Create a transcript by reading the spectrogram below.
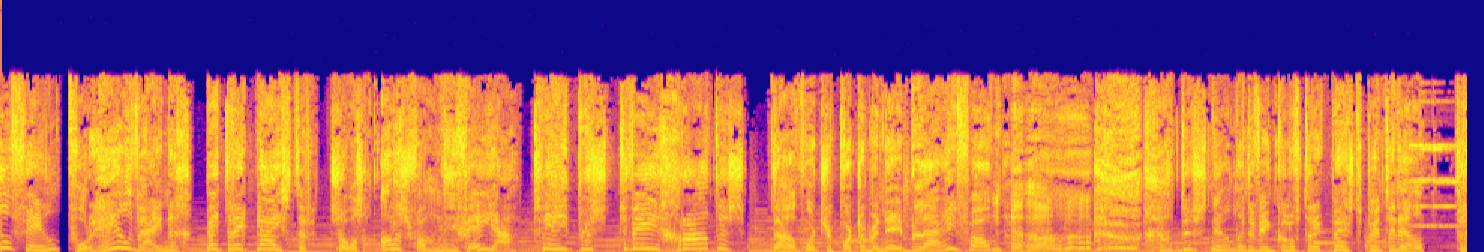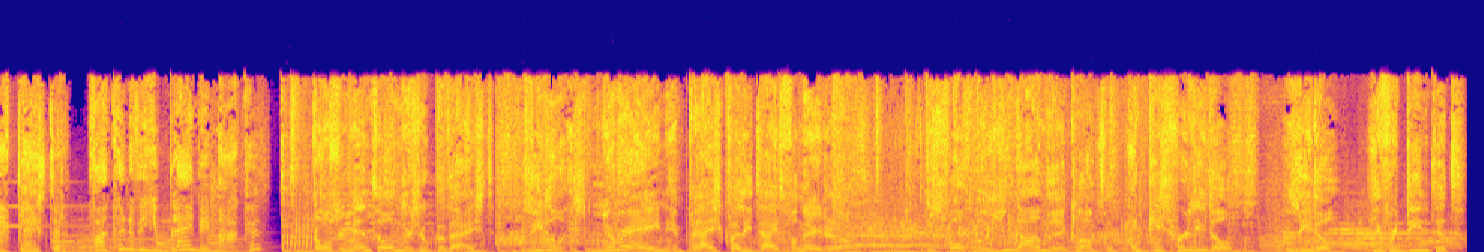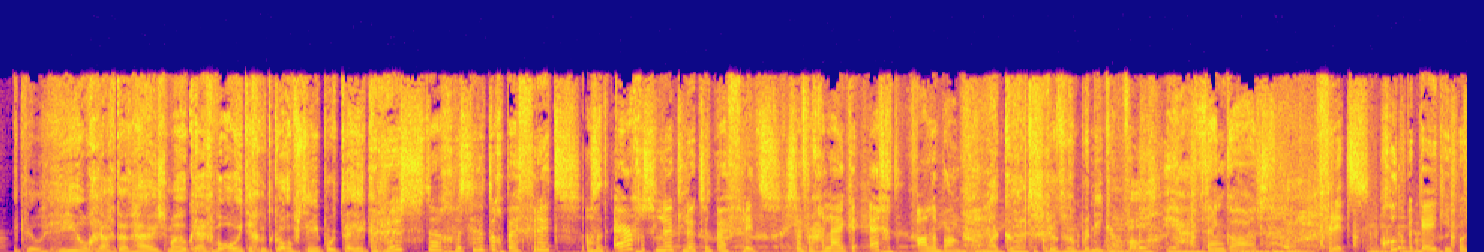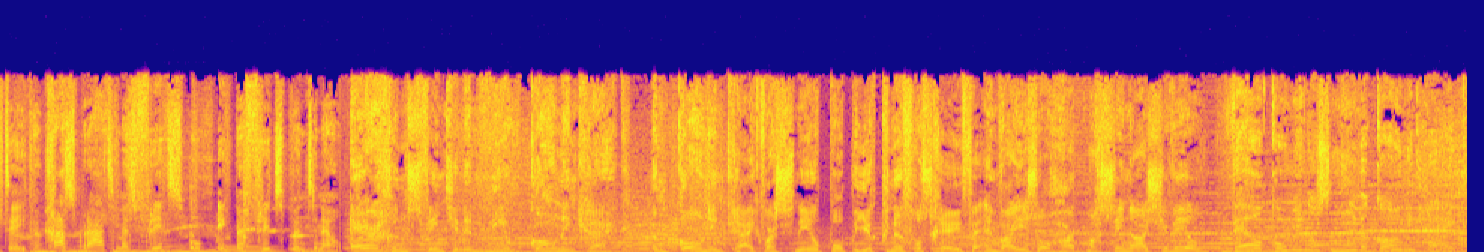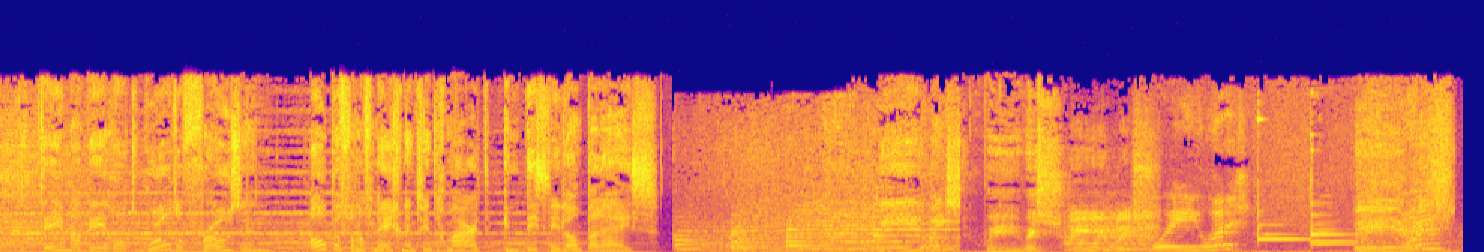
voor heel weinig bij Trekpleister. Zoals alles van Nivea. 2 plus 2 gratis. Daar wordt je portemonnee blij van. Ga dus snel naar de winkel of trekpleister.nl. Trekpleister, waar kunnen we je blij mee maken? Consumentenonderzoek bewijst. Lidl is nummer 1 in prijskwaliteit van Nederland. Dus volg miljoenen andere klanten en kies voor Lidl. Lidl, je verdient het. Ik wil heel graag dat huis, maar hoe krijgen we ooit de goedkoopste hypotheek? Rustig, we zitten toch bij Frits? Als het ergens lukt, lukt het bij Frits. Ze vergelijken echt alle banken. Oh my god, er scheelt weer een paniekaanval. Ja, thank god. Frits, goed bekeken hypotheken. Ga eens praten met Frits op ikbenfrits.nl. Ergens vind je een nieuw koninkrijk. Een koninkrijk waar sneeuwpoppen je knuffels geven... en waar je zo hard mag zingen als je wil. Welkom in ons nieuwe koninkrijk. De themawereld World of Frozen. Open vanaf 29 maart in Disneyland Parijs. We wish. We wish. We wish. We wish. We wish.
